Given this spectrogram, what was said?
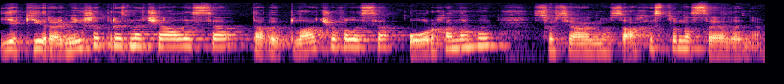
які раніше призначалися та виплачувалися органами соціального захисту населення.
